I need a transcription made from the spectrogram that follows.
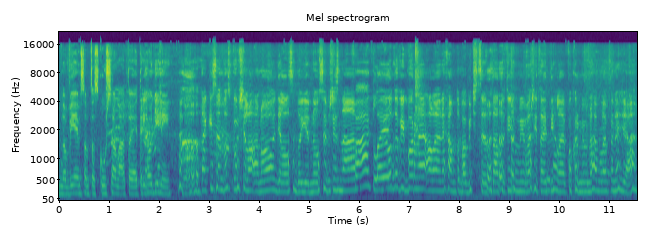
No viem, som to skúšala, to je 3 hodiny. No. Taky jsem to zkoušela, ano, dělala jsem to jednou, se přiznám. Fakt, len? Bylo to výborné, ale nechám to babičce. Ta totiž umí vařit tady tyhle pokrmy mnohem lépe než já.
